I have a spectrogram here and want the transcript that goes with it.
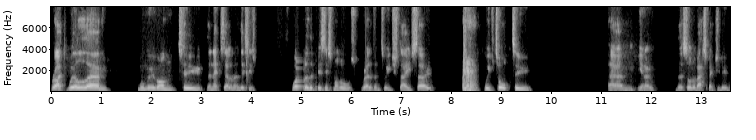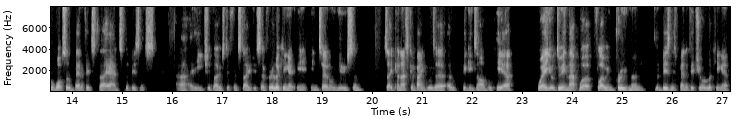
right, we'll um, we'll move on to the next element. This is what are the business models relevant to each stage? So we've talked to, um, you know, the sort of aspects you do, but what sort of benefits do they add to the business uh, at each of those different stages? So if we're looking at internal use and say Karnataka Bank was a, a big example here, where you're doing that workflow improvement, the business benefits you're looking at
